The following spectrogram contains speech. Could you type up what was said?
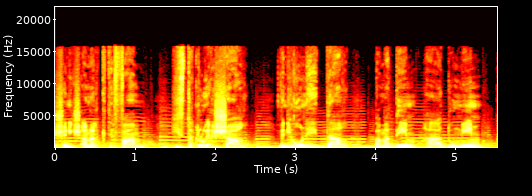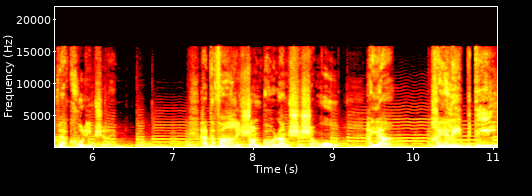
שנשען על כתפם, הסתכלו ישר ונראו נהדר במדים האדומים והכחולים שלהם. הדבר הראשון בעולם ששמעו היה חיילי בדיל.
